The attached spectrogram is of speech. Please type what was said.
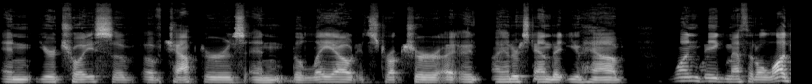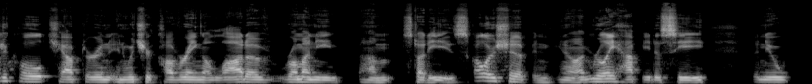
and your choice of, of chapters and the layout and structure. I, I understand that you have one big methodological chapter in, in which you're covering a lot of Romani um, studies scholarship. And, you know, I'm really happy to see the new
